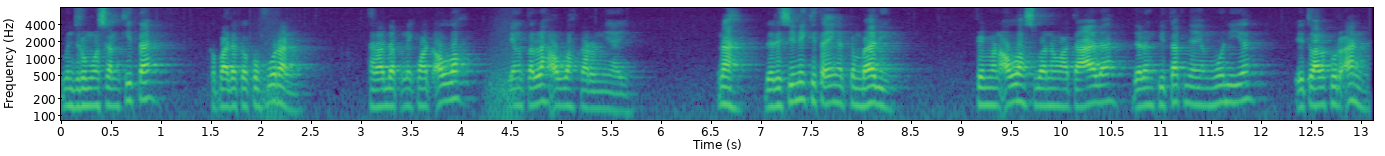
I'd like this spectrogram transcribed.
menjerumuskan kita kepada kekufuran terhadap nikmat Allah yang telah Allah karuniai. Nah, dari sini kita ingat kembali firman Allah Subhanahu wa taala dalam kitabnya yang mulia yaitu Al-Qur'an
